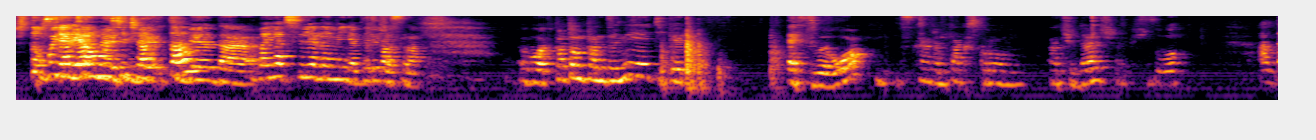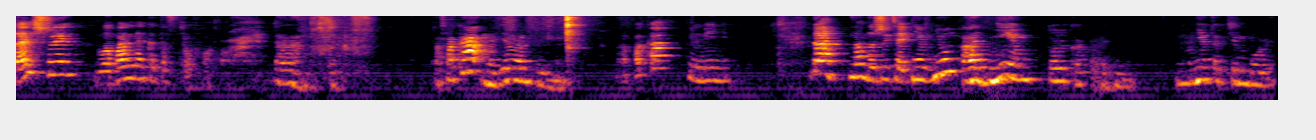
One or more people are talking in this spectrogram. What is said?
чтобы я делала сейчас тебе, там, тебе, да, моя вселенная меня бережет. спасла. Вот, потом пандемия, теперь СВО, скажем так, скромно. А что дальше вообще? Зло. А дальше глобальная катастрофа. Да ладно, все. А пока мы делаем пельмени. А пока пельмени. Да, надо жить одним днем. Одним, только одним. Мне так тем более.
